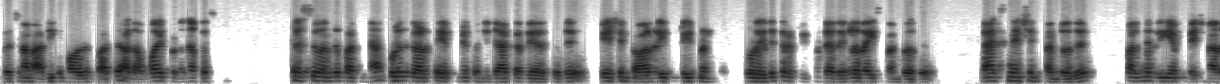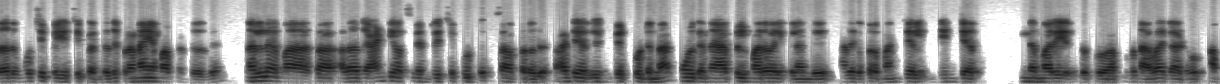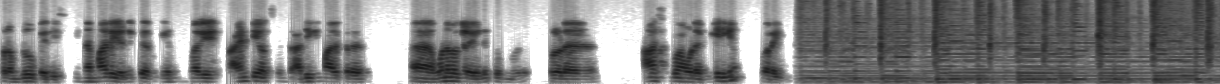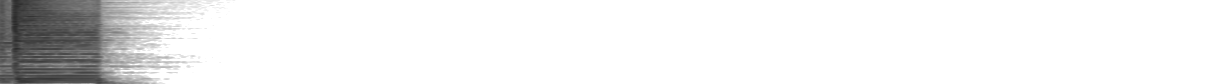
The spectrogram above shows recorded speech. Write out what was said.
பிரச்சனை அதிகமாகுதுன்னு பார்த்து அதை அவாய்ட் பண்ணதான் பிரச்சனை ப்ளஸ் வந்து பார்த்தீங்கன்னா குளிர்காலத்தை எப்பவுமே கொஞ்சம் ஜாக்கிரதையாக இருக்குது பேஷண்ட் ஆல்ரெடி ட்ரீட்மெண்ட் ஒரு இருக்கிற ட்ரீட்மெண்ட்டை ரெகுலரைஸ் பண்ணுறது வேக்சினேஷன் பண்ணுறது பல்மர் ரீஹபிலிட்டேஷன் அதாவது மூச்சு பயிற்சி பண்ணுறது பிராணாயமா பண்ணுறது நல்ல ம- அதாவது ஆன்டி ஆக்சிடென்ட் ரிச் ஃபுட் சாப்பிட்றது ஆன்டி ஆக்சிடென்ட் ஃபுட்னா உங்களுக்கு அந்த ஆப்பிள் மரவள்ளி கிழங்கு அதுக்கப்புறம் மஞ்சள் ஜிஞ்சர் இந்த மாதிரி இருக்கிற அப்புறம் அவகாடோ அப்புறம் ப்ளூபெரிஸ் இந்த மாதிரி எடுக்கிறது இந்த மாதிரி ஆன்டி ஆக்சிடென்ட் அதிகமாக இருக்கிற உணவுகளை எடுக்கும்போது உங்களோட ஆஸ்துமாவோட வீரியம் குறையும்.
